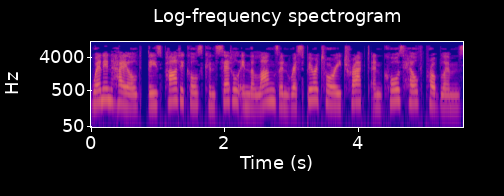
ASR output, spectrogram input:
When inhaled, these particles can settle in the lungs and respiratory tract and cause health problems.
